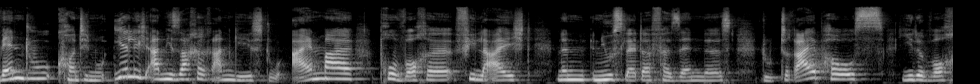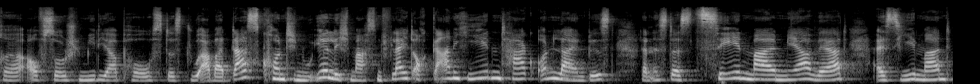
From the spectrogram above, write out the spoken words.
wenn du kontinuierlich an die Sache rangehst, du einmal pro Woche vielleicht einen Newsletter versendest, du drei Posts jede Woche auf Social Media postest, du aber das kontinuierlich machst und vielleicht auch gar nicht jeden Tag online bist, dann ist das zehnmal mehr wert als jemand,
